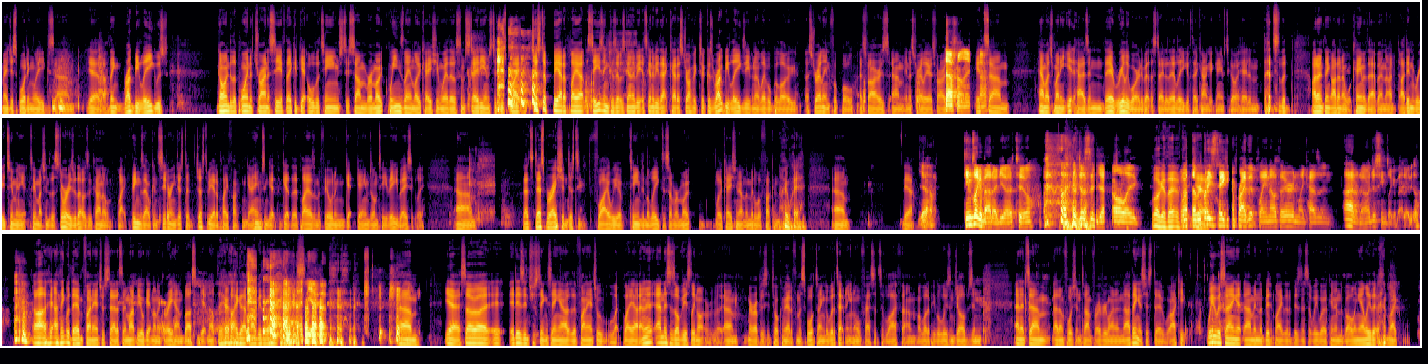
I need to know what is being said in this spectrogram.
major sporting leagues. Um, yeah, I think rugby league was going to the point of trying to see if they could get all the teams to some remote Queensland location where there was some stadiums to just play, just to be able to play out the season because it was going to be it's going to be that catastrophic too. Because rugby league's even a level below Australian football as far as um, in Australia as far as Definitely. yeah. it's um how much money it has, and they're really worried about the state of their league if they can't get games to go ahead. And that's the I don't think I don't know what came of that, and I, I didn't read too many too much into the stories, but that was the kind of like things they were considering just to just to be able to play fucking games and get get the players on the field and get games on TV, basically. Um, that's desperation just to fly all your teams in the league to some remote location out in the middle of fucking nowhere. Um, yeah. Yeah. Seems like a bad idea too. Just in general, like Look, if they, if unless they yeah. everybody's taking a private plane out there and like hasn't I don't know, it just seems like a bad idea. Oh, I think with their financial status, they might be all getting on a Greyhound bus and getting up there. Like that might be the way it goes. um, yeah. So uh, it, it is interesting seeing how the financial play out, and it, and this is obviously not. Um, we're obviously talking about it from the sports angle, but it's happening in all facets of life. Um, a lot of people losing jobs and. And it's um an unfortunate time for everyone, and I think it's just uh, I keep. We were saying it um in the bit like the business that we work in in the bowling alley that like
